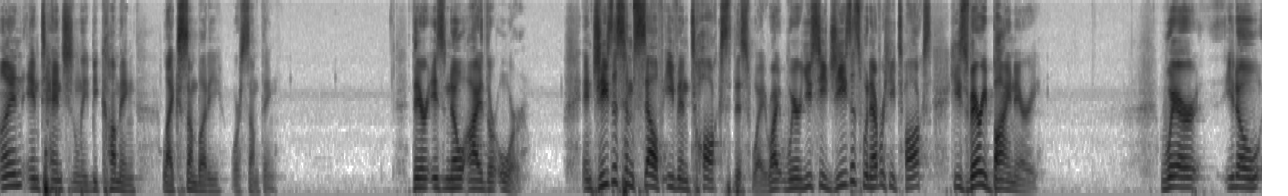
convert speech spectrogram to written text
unintentionally becoming like somebody or something. There is no either or. And Jesus himself even talks this way, right? Where you see Jesus, whenever he talks, he's very binary. Where, you know,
